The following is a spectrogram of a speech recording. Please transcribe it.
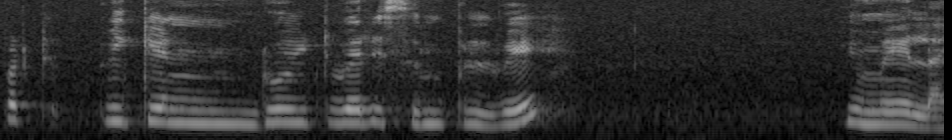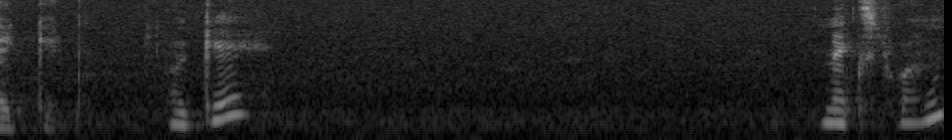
but we can do it very simple way. You may like it okay? Next one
